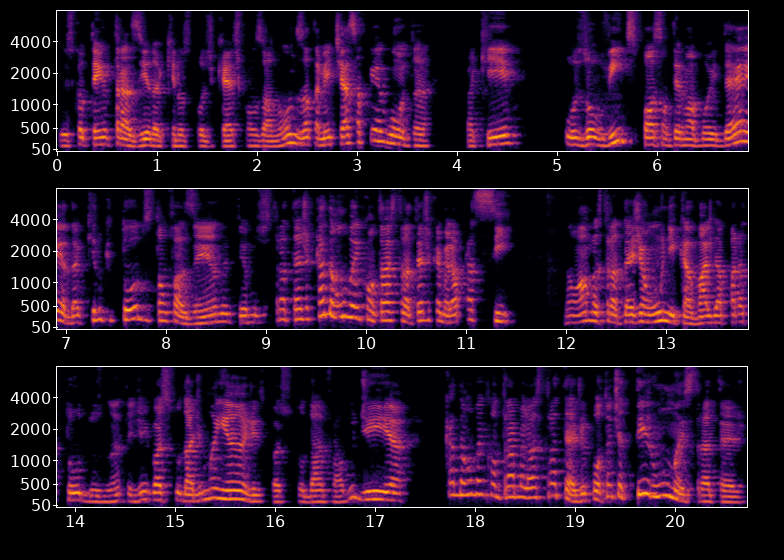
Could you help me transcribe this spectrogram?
Por isso que eu tenho trazido aqui nos podcasts com os alunos exatamente essa pergunta, para que os ouvintes possam ter uma boa ideia daquilo que todos estão fazendo em termos de estratégia. Cada um vai encontrar a estratégia que é melhor para si. Não há uma estratégia única, válida para todos. Né? Tem gente que gosta de estudar de manhã, gente que gosta de estudar no final do dia. Cada um vai encontrar a melhor estratégia. O importante é ter uma estratégia.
